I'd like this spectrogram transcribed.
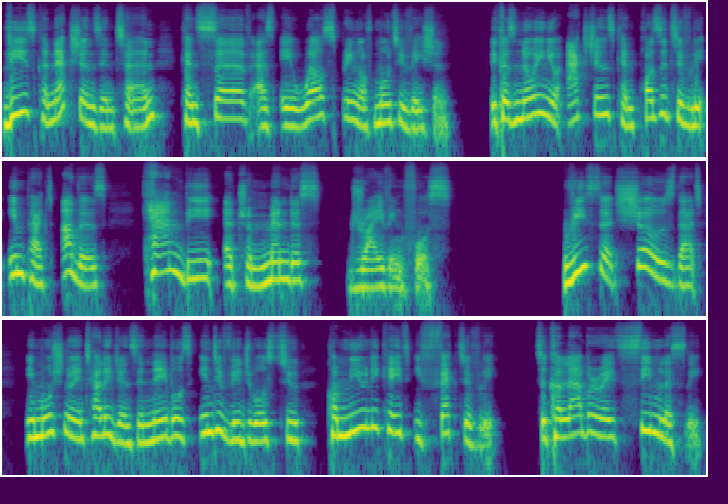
These connections, in turn, can serve as a wellspring of motivation because knowing your actions can positively impact others can be a tremendous driving force. Research shows that emotional intelligence enables individuals to communicate effectively, to collaborate seamlessly,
